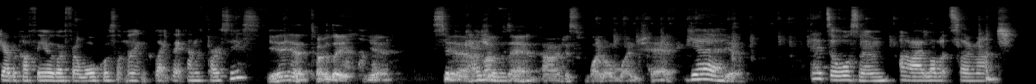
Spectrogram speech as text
grab a coffee or go for a walk or something like that kind of process? Yeah, yeah, totally. Yeah. Super yeah, casual. I love that. Uh, just one on one chat. Yeah. Yeah. That's awesome. Oh, I love it so much.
